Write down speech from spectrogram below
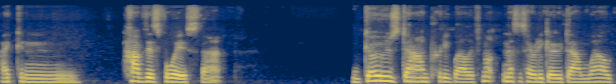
I can have this voice that goes down pretty well, if not necessarily go down well,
